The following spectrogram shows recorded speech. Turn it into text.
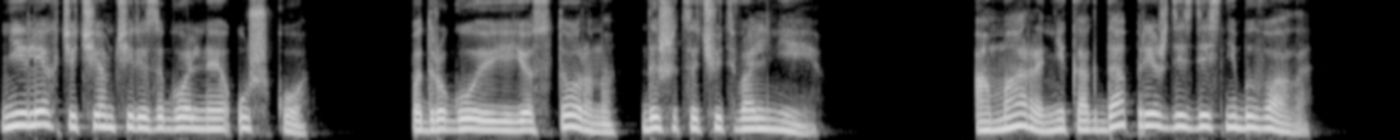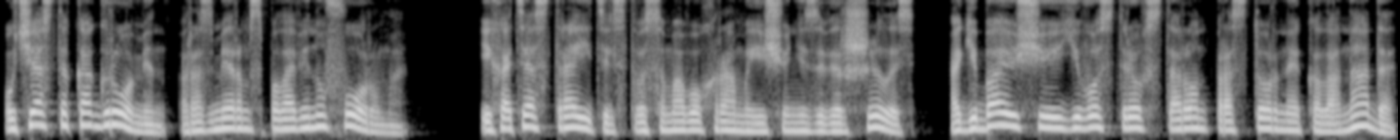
не легче, чем через игольное ушко. По другую ее сторону дышится чуть вольнее. Амара никогда прежде здесь не бывала. Участок огромен, размером с половину форума, и хотя строительство самого храма еще не завершилось, Огибающая его с трех сторон просторная колоннада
